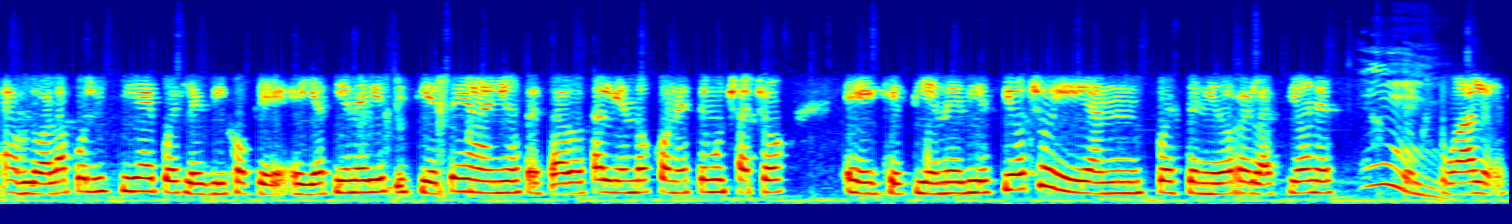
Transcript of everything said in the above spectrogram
habló a la policía y pues les dijo que ella tiene 17 años, ha estado saliendo con este muchacho eh, que tiene 18 y han pues tenido relaciones sexuales.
